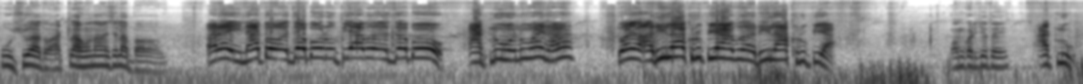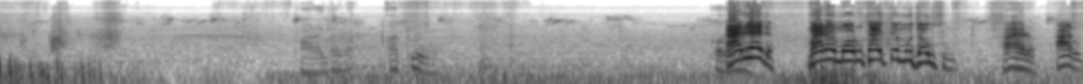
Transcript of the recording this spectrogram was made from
પૂછ્યું આ તો આટલા હોના કેટલા ભાવ આવું? અરે એના તો અજબો રૂપિયા આવે અજબો. આટલું હોનું હોય ને તો અઢી લાખ રૂપિયા આવે અઢી લાખ રૂપિયા. આમ કરજો તો આટલું. મારે મોડું થાય તે હું જાઉં છું. હા હેડો. સારું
